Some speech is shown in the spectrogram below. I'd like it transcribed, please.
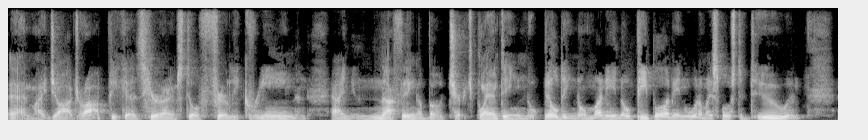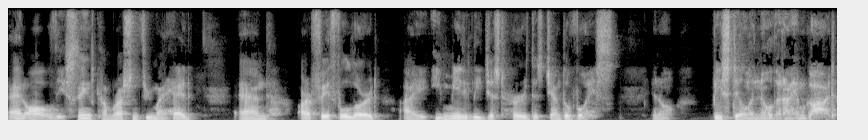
And my jaw dropped because here I am still fairly green and I knew nothing about church planting, no building, no money, no people. I mean, what am I supposed to do? And, and all these things come rushing through my head. And our faithful Lord, I immediately just heard this gentle voice, you know, be still and know that I am God.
